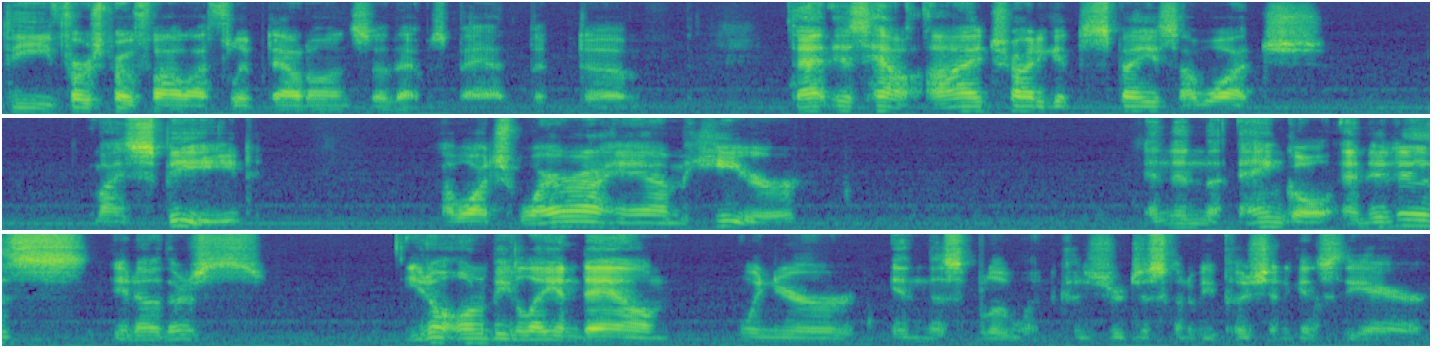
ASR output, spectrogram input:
the first profile I flipped out on, so that was bad. But um, that is how I try to get to space. I watch my speed. I watch where I am here and then the angle. And it is, you know, there's, you don't want to be laying down when you're in this blue one because you're just going to be pushing against the air.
